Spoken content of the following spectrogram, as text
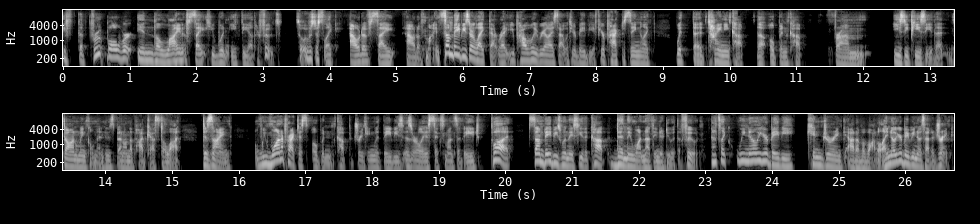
If the fruit bowl were in the line of sight, he wouldn't eat the other foods. So it was just like out of sight, out of mind. Some babies are like that, right? You probably realize that with your baby. If you're practicing like with the tiny cup, the open cup from Easy Peasy that Dawn Winkelman, who's been on the podcast a lot, designed. We want to practice open cup drinking with babies as early as six months of age, but some babies, when they see the cup, then they want nothing to do with the food. And it's like, we know your baby can drink out of a bottle. I know your baby knows how to drink.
